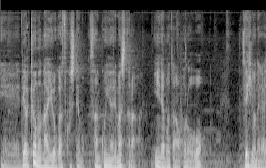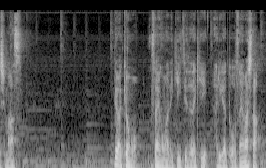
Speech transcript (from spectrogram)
えー、では今日の内容が少しでも参考になりましたらいいねボタンフォローをぜひお願いします。では今日も最後まで聞いていただきありがとうございました。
